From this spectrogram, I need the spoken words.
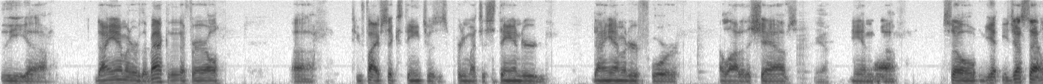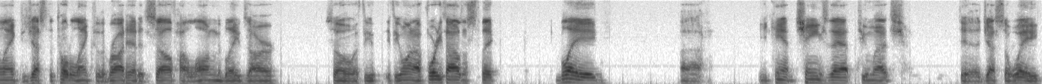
the uh, diameter of the back of the ferrule uh, to 5 16ths, which is pretty much a standard diameter for a lot of the shafts. Yeah. And uh, so yeah, you adjust that length, adjust the total length of the broadhead itself, how long the blades are. So if you if you want a 40 thousandths thick blade, uh, you can't change that too much to adjust the weight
